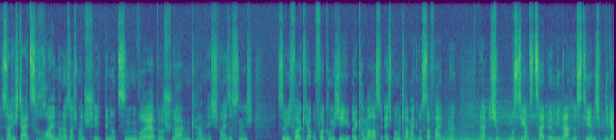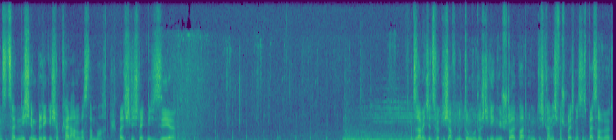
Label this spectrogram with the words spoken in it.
Soll ich da jetzt rollen oder soll ich mein Schild benutzen, wo er ja durchschlagen kann? Ich weiß es nicht ist irgendwie voll, voll komisch. Die äh, Kamera ist echt momentan mein größter Feind, ne? Ich muss die ganze Zeit irgendwie nachjustieren. Ich habe die ganze Zeit nicht im Blick. Ich habe keine Ahnung, was da macht, weil ich schlichtweg nicht sehe. Also da bin ich jetzt wirklich einfach nur dumm durch die Gegend gestolpert und ich kann nicht versprechen, dass es besser wird.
